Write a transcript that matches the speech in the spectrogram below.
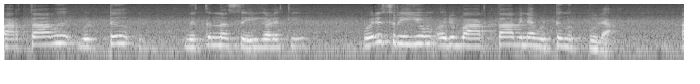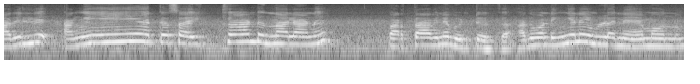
ഭർത്താവ് വിട്ട് നിൽക്കുന്ന സ്ത്രീകൾക്ക് ഒരു സ്ത്രീയും ഒരു ഭർത്താവിനെ വിട്ട് നിൽക്കില്ല അതിൽ അങ്ങേയറ്റം സഹിക്കാണ്ട് നിന്നാലാണ് ഭർത്താവിനെ വിട്ടു വെക്കുക അതുകൊണ്ട് ഇങ്ങനെയുള്ള നിയമമൊന്നും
